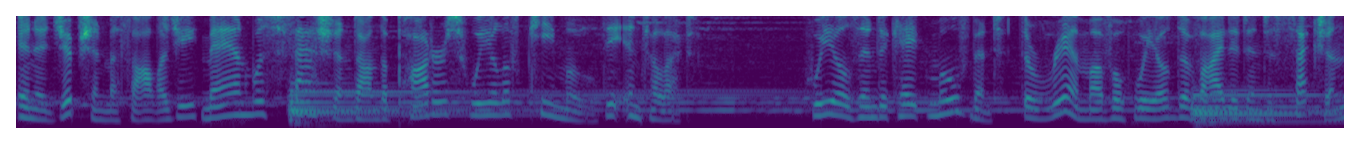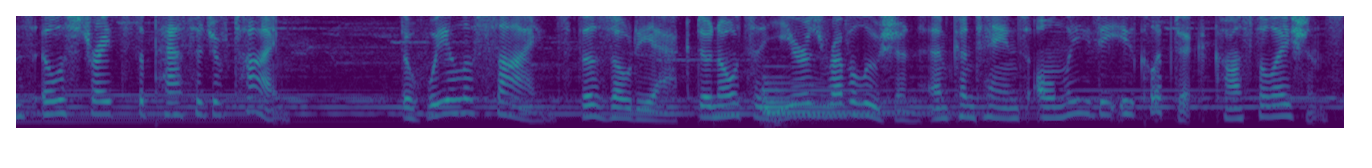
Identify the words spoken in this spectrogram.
In Egyptian mythology, man was fashioned on the potter's wheel of Khemu, the intellect. Wheels indicate movement. The rim of a wheel divided into sections illustrates the passage of time. The Wheel of Signs, the zodiac, denotes a year's revolution and contains only the ecliptic constellations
